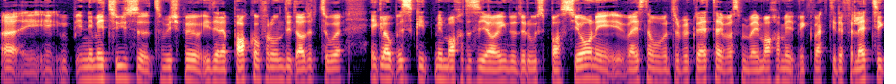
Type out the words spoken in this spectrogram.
äh, ich, ich nehme jetzt uns äh, zum Beispiel in der Pack-Off-Runde da dazu, ich glaube, es gibt, wir machen das ja irgendwo aus Passion, ich weiß noch, wo wir darüber geredet haben, was wir machen mit, wegen dieser Verletzung,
